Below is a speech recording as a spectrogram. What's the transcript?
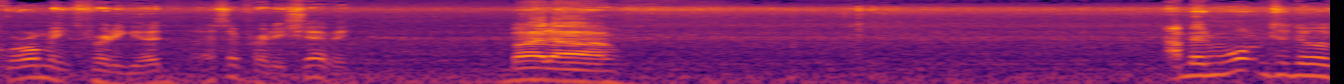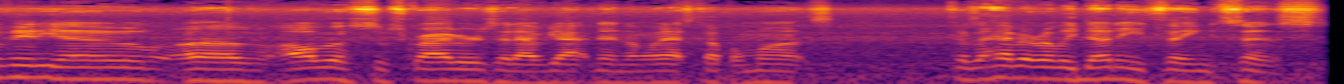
Squirrel meat's pretty good. That's a pretty Chevy. But, uh, I've been wanting to do a video of all the subscribers that I've gotten in the last couple months because I haven't really done anything since,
